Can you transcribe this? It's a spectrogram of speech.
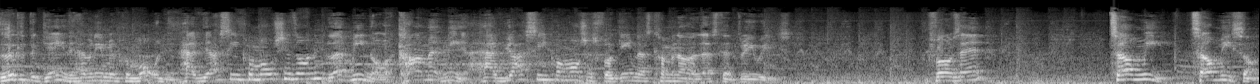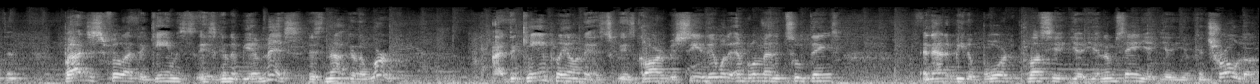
Look at the game, they haven't even been promoting it. Have y'all seen promotions on it? Let me know, comment me. Have y'all seen promotions for a game that's coming out in less than three weeks? You feel what I'm saying? Tell me, tell me something. But I just feel like the game is, is gonna be a miss. It's not gonna work. I, the gameplay on it is, is garbage. See, they would have implemented two things, and that'd be the board plus your, your you know what I'm saying, your, your, your controller.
